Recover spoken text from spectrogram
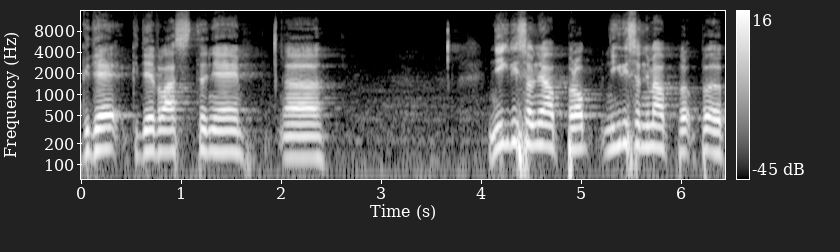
kde, kde vlastne uh, nikdy som nemal, pro, nikdy som nemal pro, pro,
